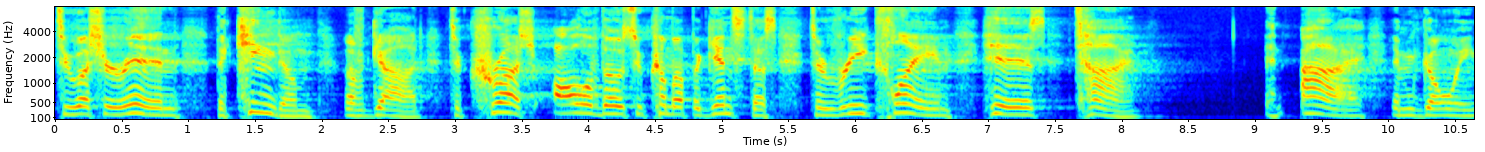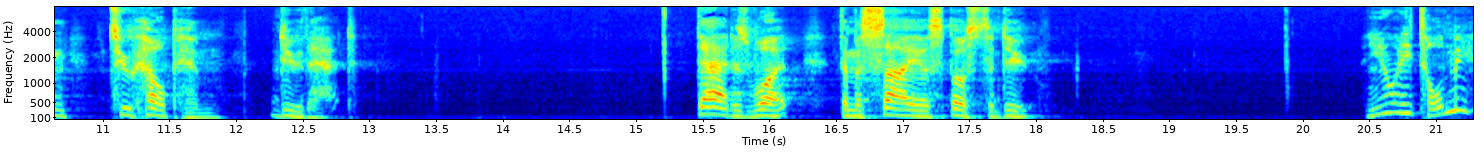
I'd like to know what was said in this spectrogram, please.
to usher in the kingdom of God, to crush all of those who come up against us to reclaim his time. And I am going to help him do that. That is what the Messiah is supposed to do. And you know what he told me?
